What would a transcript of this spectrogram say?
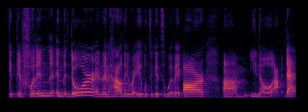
get their foot in the, in the door, and then how they were able to get to where they are. Um, you know, that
